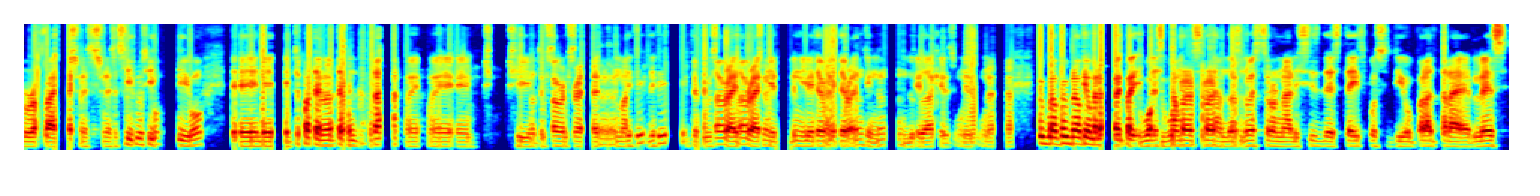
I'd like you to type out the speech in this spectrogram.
ahora Verizon es exclusivo. Eh, esto para cuenta, eh, si no te gusta Verizon, es más difícil, te gusta Verizon, sin duda que es una, una, igual estamos cerrando nuestro análisis de este dispositivo para traerles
